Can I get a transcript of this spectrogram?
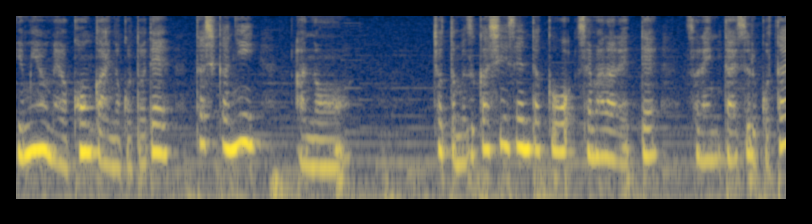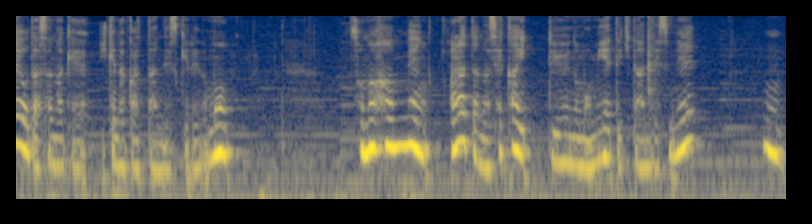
弓嫁は今回のことで確かにあのちょっと難しい選択を迫られてそれに対する答えを出さなきゃいけなかったんですけれどもその反面新たな世界っていうのも見えてきたんですね。うん、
